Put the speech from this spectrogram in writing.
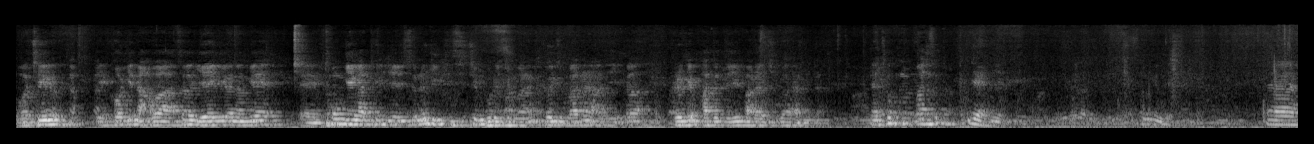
어, 제 예, 거기 나와서 얘기하는 게 에, 통계가 틀릴 수는 있을지 모르지만 거짓말은 아니니까 그렇게 받아들이지 말아주기 바랍니다. 네, 조금 말씀. 예. 에,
